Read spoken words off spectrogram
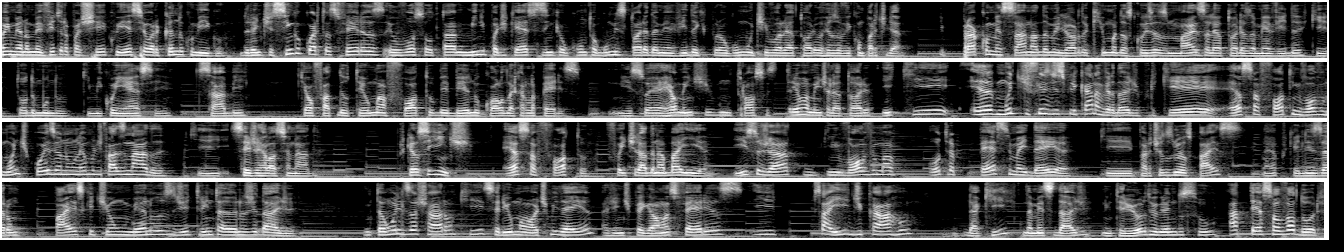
Oi, meu nome é Vitor Pacheco e esse é o Arcando Comigo. Durante cinco quartas-feiras eu vou soltar mini podcasts em que eu conto alguma história da minha vida que por algum motivo aleatório eu resolvi compartilhar. E para começar, nada melhor do que uma das coisas mais aleatórias da minha vida, que todo mundo que me conhece sabe, que é o fato de eu ter uma foto bebê no colo da Carla Pérez. Isso é realmente um troço extremamente aleatório e que é muito difícil de explicar, na verdade, porque essa foto envolve um monte de coisa e eu não lembro de quase nada que seja relacionado. Porque é o seguinte, essa foto foi tirada na Bahia. E isso já envolve uma outra péssima ideia que partiu dos meus pais, né? Porque eles eram pais que tinham menos de 30 anos de idade. Então eles acharam que seria uma ótima ideia a gente pegar umas férias e sair de carro daqui, da minha cidade, no interior do Rio Grande do Sul, até Salvador.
